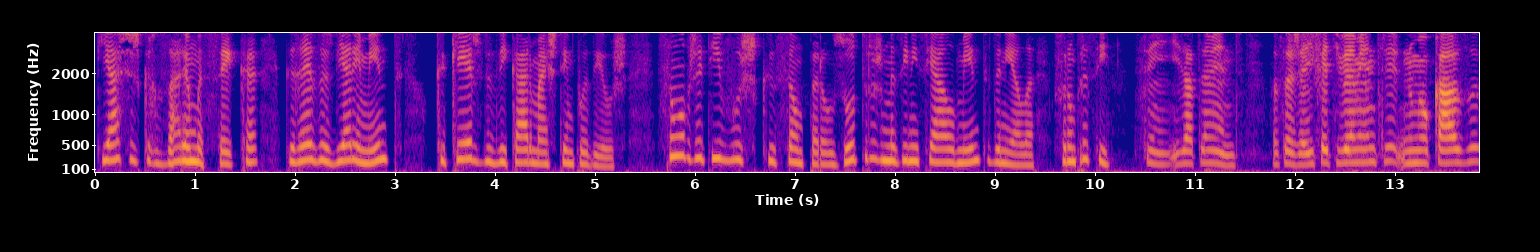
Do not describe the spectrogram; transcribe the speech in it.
que achas que rezar é uma seca, que rezas diariamente, que queres dedicar mais tempo a Deus. São objetivos que são para os outros, mas inicialmente, Daniela, foram para si. Sim, exatamente. Ou seja, efetivamente, no meu caso,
